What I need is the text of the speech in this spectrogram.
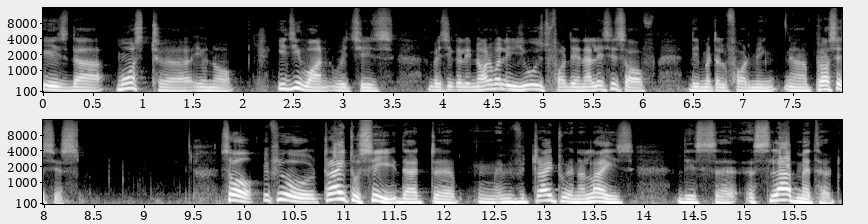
is the most uh, you know easy one which is basically normally used for the analysis of the metal forming uh, processes. So, if you try to see that uh, mm, if you try to analyze this uh, slab method.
